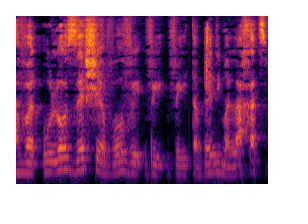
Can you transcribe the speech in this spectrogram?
אבל הוא לא זה שיבוא ויתאבד עם הלחץ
